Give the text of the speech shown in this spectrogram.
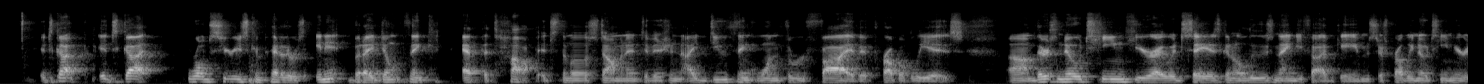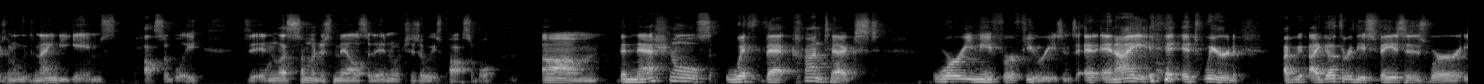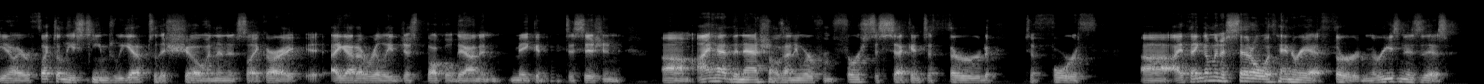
it's got it's got World Series competitors in it, but I don't think at the top, it's the most dominant division. I do think one through five, it probably is. Um, there's no team here I would say is going to lose 95 games. There's probably no team here is going to lose 90 games, possibly, unless someone just mails it in, which is always possible. Um, the Nationals, with that context, worry me for a few reasons. And, and I, it's weird. I, I go through these phases where you know I reflect on these teams. We get up to the show, and then it's like, all right, I got to really just buckle down and make a decision. Um, I had the Nationals anywhere from first to second to third to fourth. Uh, I think I'm going to settle with Henry at third. And the reason is this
